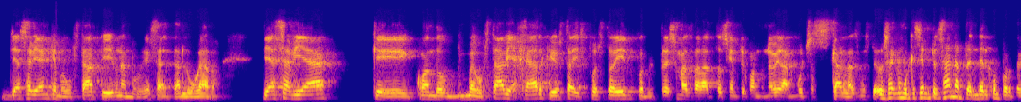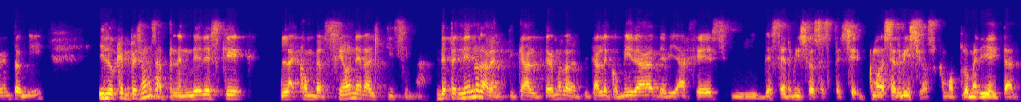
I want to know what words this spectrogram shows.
Ya sabían que me gustaba pedir una hamburguesa de tal lugar. Ya sabía que cuando me gustaba viajar, que yo estaba dispuesto a ir por el precio más barato siempre cuando no hubiera muchas escalas. O sea, como que se empezaban a aprender comportamiento de mí y lo que empezamos a aprender es que la conversión era altísima. Dependiendo de la vertical, tenemos la vertical de comida, de viajes y de servicios como de servicios, como plomería y tal.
